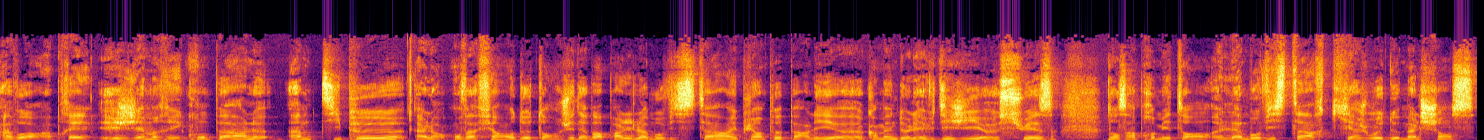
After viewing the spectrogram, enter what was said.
à voir. Après, j'aimerais qu'on parle un petit peu. Alors, on va faire en deux temps. Je vais d'abord parler de la Movistar et puis un peu parler euh, quand même de la FDJ euh, Suez. Dans un premier temps, la Movistar qui a joué de malchance.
